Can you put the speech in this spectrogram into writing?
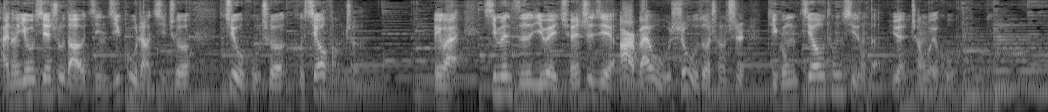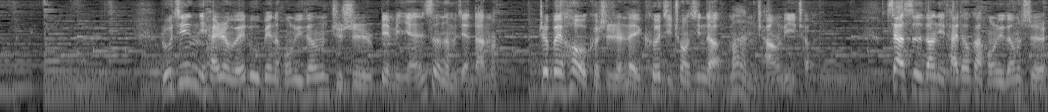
还能优先疏导紧急故障汽车、救护车和消防车。另外，西门子已为全世界二百五十五座城市提供交通系统的远程维护。如今你还认为路边的红绿灯只是变变颜色那么简单吗？这背后可是人类科技创新的漫长历程。下次当你抬头看红绿灯时，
